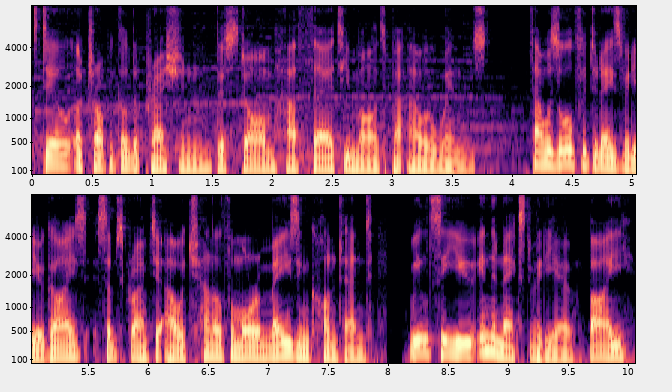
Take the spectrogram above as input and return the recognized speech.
Still a tropical depression, the storm had 30 miles per hour winds. That was all for today's video guys. Subscribe to our channel for more amazing content. We'll see you in the next video. Bye.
